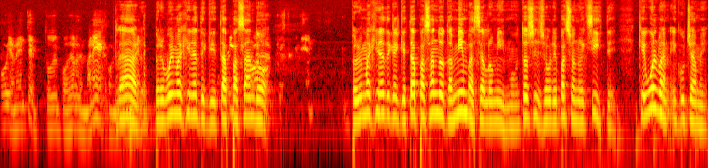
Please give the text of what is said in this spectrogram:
obviamente, todo el poder del manejo. ¿no? claro, pero vos imagínate que estás pasando. Pero imagínate que el que está pasando también va a hacer lo mismo. Entonces el sobrepaso no existe. Que vuelvan, escúchame.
